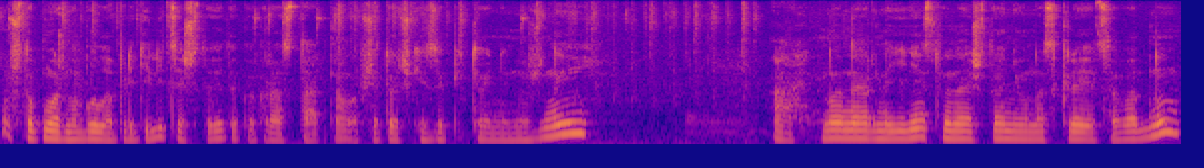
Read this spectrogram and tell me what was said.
ну, чтобы можно было определиться, что это как раз так. Нам вообще точки запятой не нужны. А, ну, наверное, единственное, что они у нас клеятся в одну.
